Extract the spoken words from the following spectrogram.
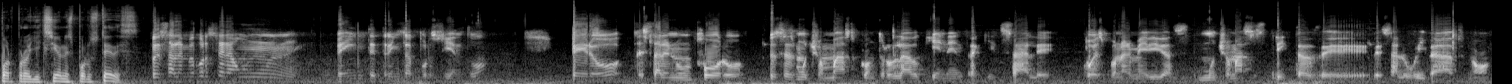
por proyecciones por ustedes. Pues a lo mejor será un 20-30% pero estar en un foro, pues es mucho más controlado quién entra, quién sale, puedes poner medidas mucho más estrictas de, de salubridad, ¿no?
